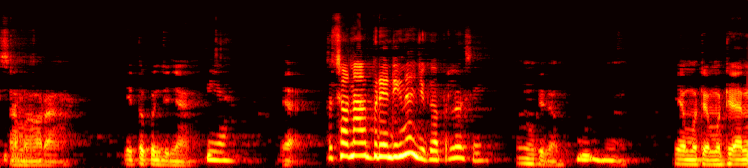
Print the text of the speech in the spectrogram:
sama orang itu kuncinya Iya. ya Personal brandingnya juga perlu sih. Hmm, gitu Mm. Ya mudah-mudahan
